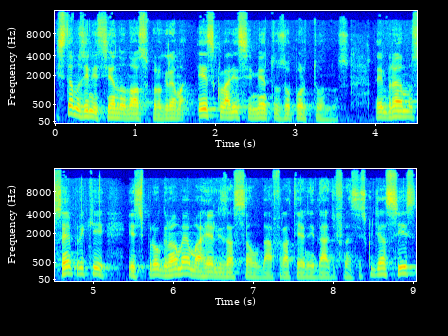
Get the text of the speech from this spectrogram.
Estamos iniciando o nosso programa Esclarecimentos Oportunos. Lembramos sempre que esse programa é uma realização da Fraternidade Francisco de Assis,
